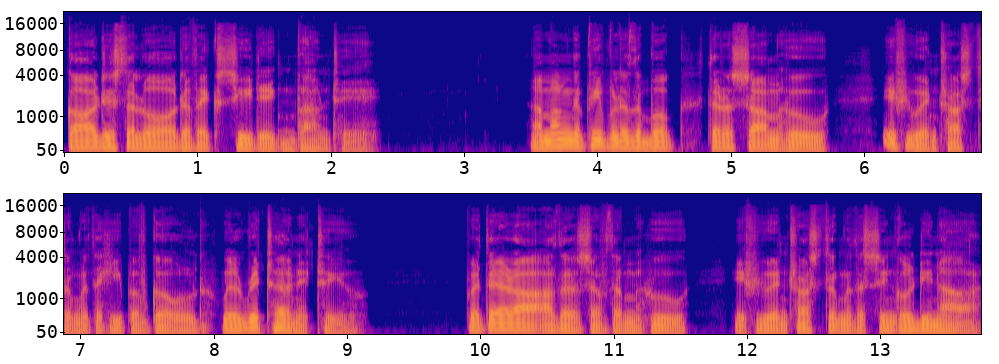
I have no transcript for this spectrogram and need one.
God is the Lord of exceeding bounty. Among the people of the book, there are some who, if you entrust them with a heap of gold, will return it to you. But there are others of them who, if you entrust them with a single dinar,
